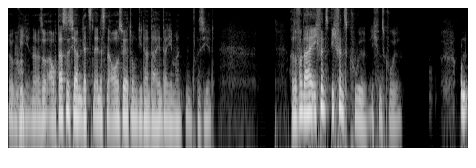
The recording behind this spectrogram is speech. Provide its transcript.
Irgendwie. Mhm. Ne? Also auch das ist ja letzten Endes eine Auswertung, die dann dahinter jemanden interessiert. Also von daher, ich finde es ich find's cool. Ich finde es cool. Und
